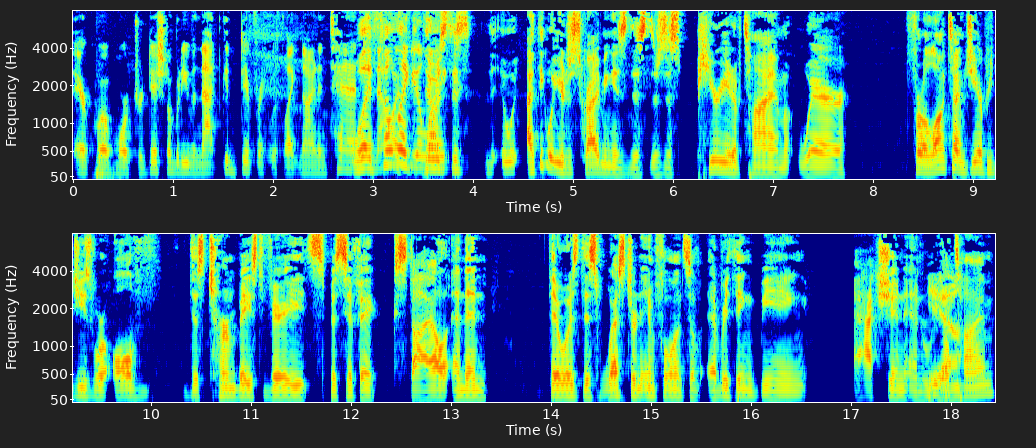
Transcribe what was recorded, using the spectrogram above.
air quote more traditional, but even that get different with like nine and ten. well, it And felt like feel there was this. I think what you're describing is this. There's this period of time where, for a long time, JRPGs were all this turn-based, very specific style, and then there was this Western influence of everything being action and real Yeah. time,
